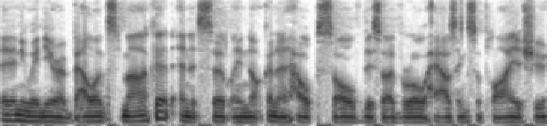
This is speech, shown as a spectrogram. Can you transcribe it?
anywhere near a balanced market, and it's certainly not going to help solve this overall housing supply issue.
